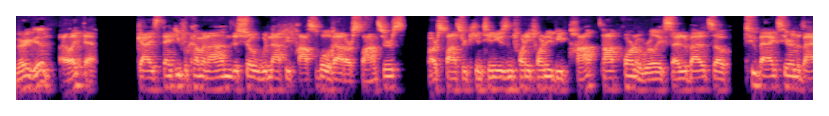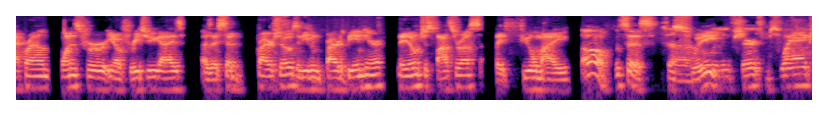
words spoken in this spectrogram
Very good. I like that. Guys, thank you for coming on. The show would not be possible without our sponsors. Our sponsor continues in 2020 to be Pop Popcorn. We're really excited about it. So, two bags here in the background. One is for you know for each of you guys. As I said prior shows, and even prior to being here, they don't just sponsor us; they fuel my. Oh, what's this? So, Sweet. leaf shirts, some swag.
